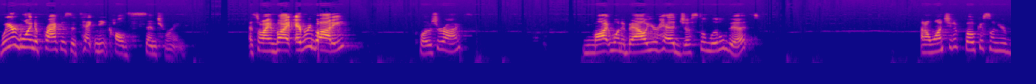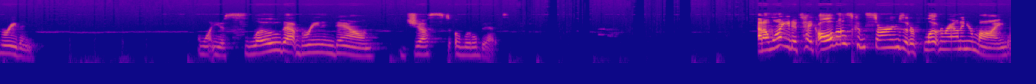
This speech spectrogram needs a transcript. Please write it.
We are going to practice a technique called centering. And so I invite everybody, close your eyes. You might want to bow your head just a little bit. And I want you to focus on your breathing. I want you to slow that breathing down just a little bit. And I want you to take all those concerns that are floating around in your mind,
